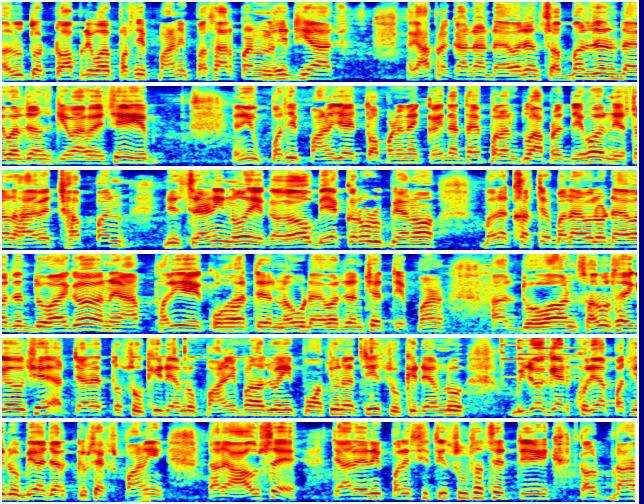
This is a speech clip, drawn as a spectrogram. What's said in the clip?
હજુ તો ટોપ લેવલ પરથી પાણી પસાર પણ નથી થયા. આ પ્રકારના ડાયવર્ઝન, સબમર્જન્સ ડાયવર્ઝન્સ કહેવાય છે. એ એની ઉપરથી પાણી જાય તો પણ એને કંઈ ન થાય, પરંતુ આપણે દેખો નેશનલ હાઈવે છપ્પનની શ્રેણીનો એક અગાઉ બે કરોડ રૂપિયાનો બને ખર્ચે બનાવેલો ડાયવર્ઝન ધોવાઈ ગયો અને આ ફરી એક વખત નવું ડાયવર્ઝન છે તે પણ ધોવાનું શરૂ થઈ ગયું છે. અત્યારે તો સુખી ડેમનું પાણી પણ હજુ અહીં પહોંચ્યું નથી. સુખી ડેમનું બીજો ગેટ ખોલ્યા પછીનું બે હજાર ક્યુસેક્સ પાણી જ્યારે આવશે ત્યારે એની પરિસ્થિતિ શું થશે તે કલ્પના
